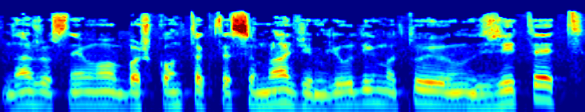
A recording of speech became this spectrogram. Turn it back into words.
nažalost nemamo baš kontakta sa mlađim ljudima, tu je univerzitet,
